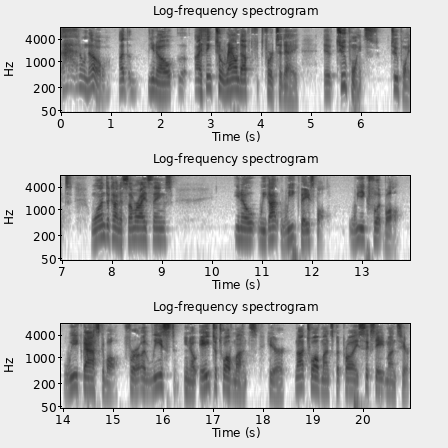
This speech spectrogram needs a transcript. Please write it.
I don't know. Uh, you know, I think to round up for today, uh, two points. Two points. One, to kind of summarize things, you know, we got weak baseball, weak football, weak basketball for at least, you know, eight to 12 months here. Not 12 months, but probably six to eight months here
